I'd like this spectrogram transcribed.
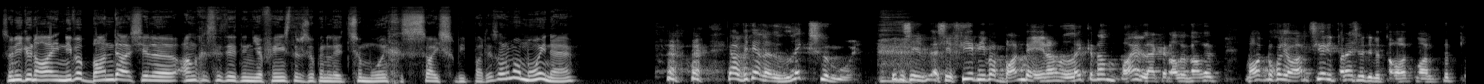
So nie genoeg nuwe bande as jy hulle aangesit het en jou vensters oop en hulle het so mooi gesuis op die pad. Dis almal mooi, né? ja, weet jy hulle lyk so mooi. Weet jy as jy vier nuwe bande het dan lyk dit dan baie lekker alhoewel dit maak nogal jou hartseer die prys wat jy betaal het, maar dit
